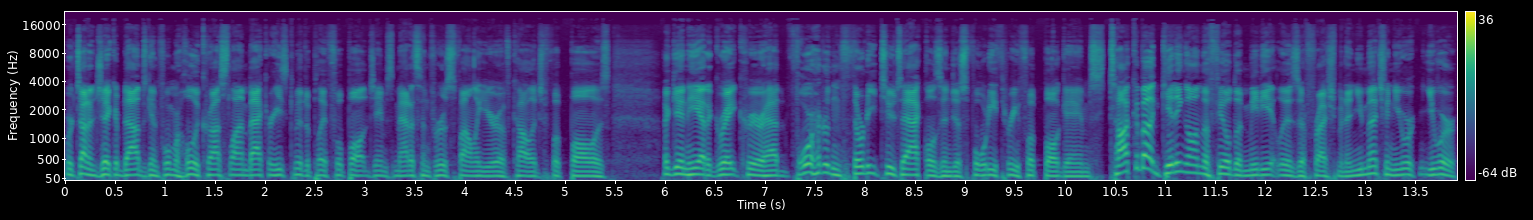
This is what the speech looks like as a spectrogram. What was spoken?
We're talking to Jacob Dobbs again, former Holy Cross linebacker. He's committed to play football at James Madison for his final year of college football. Is again, he had a great career, had 432 tackles in just 43 football games. Talk about getting on the field immediately as a freshman. And you mentioned you were you were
